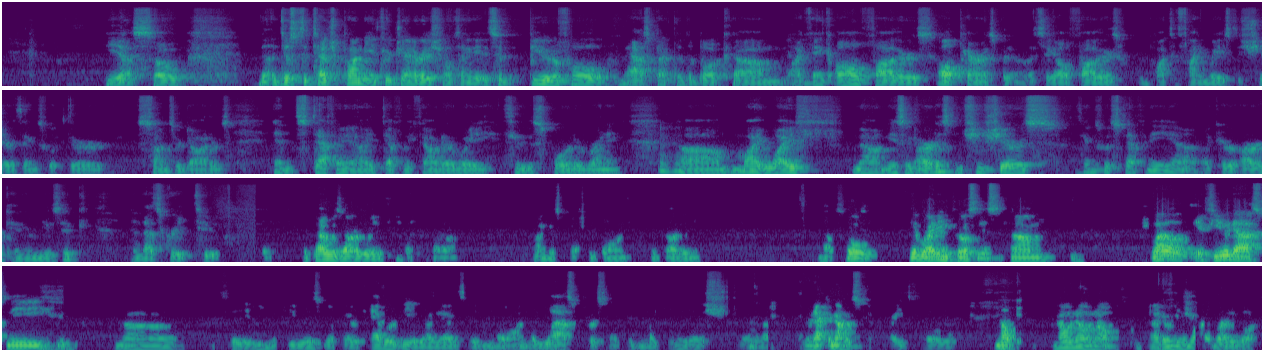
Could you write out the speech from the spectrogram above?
Yes. So, th- just to touch upon the intergenerational thing, it's a beautiful aspect of the book. Um, I think all fathers, all parents, but let's say all fathers want to find ways to share things with their sons or daughters. And Stephanie and I definitely found our way through the sport of running. Mhm. Um, my wife um, is an artist and she shares things with Stephanie, uh, like her art and her music. And that's great too. But, that was our way of uh, on a special bond with my daughter. So the writing process, um, well, if you had asked me, uh, say even a few years ago, if I would ever be a writer, I would say no. I'm the last person. I didn't like English. Uh, I'm an economics student, right? So no, no, no, no. I don't even want to write a book.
